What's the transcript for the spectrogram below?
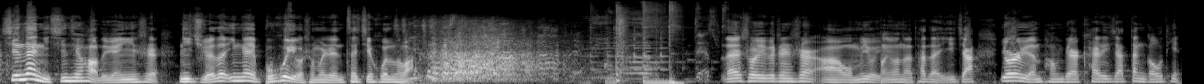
现在你心情好的原因是你觉得应该也不会有什么人再结婚了吧？来说一个真事儿啊，我们有朋友呢，他在一家幼儿园旁边开了一家蛋糕店。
